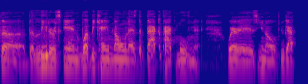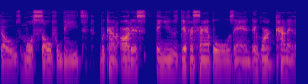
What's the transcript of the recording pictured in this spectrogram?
the the leaders in what became known as the backpack movement. Whereas, you know, you got those more soulful beats with kind of artists, they use different samples and they weren't kind of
